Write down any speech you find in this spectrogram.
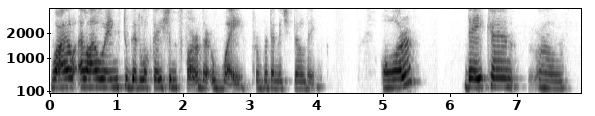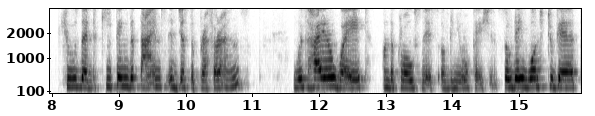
while allowing to get locations further away from the damaged building. Or they can um, choose that keeping the times is just a preference with higher weight on the closeness of the new location. So they want to get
